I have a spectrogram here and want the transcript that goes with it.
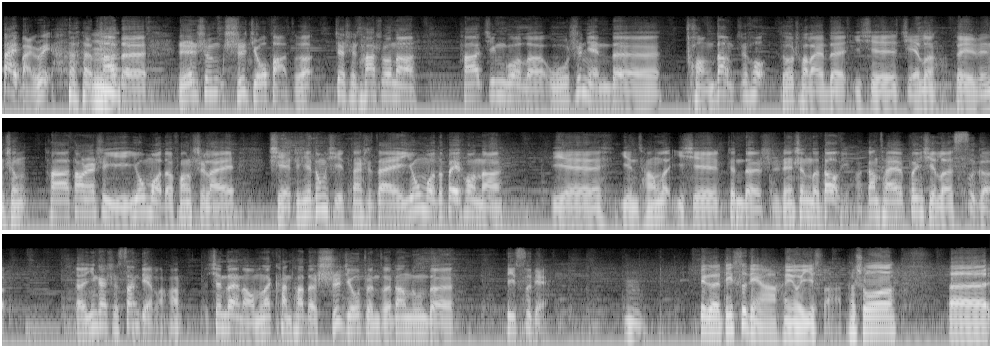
戴百瑞 他的人生十九法则。这是他说呢。他经过了五十年的闯荡之后得出来的一些结论，对人生，他当然是以幽默的方式来写这些东西，但是在幽默的背后呢，也隐藏了一些真的是人生的道理哈。刚才分析了四个，呃，应该是三点了哈。现在呢，我们来看他的十九准则当中的第四点。嗯，这个第四点啊很有意思啊。他说，呃，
